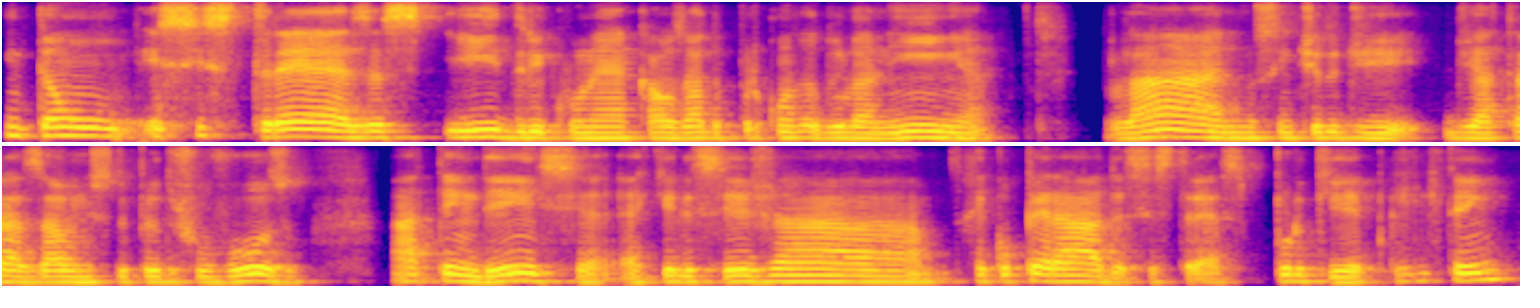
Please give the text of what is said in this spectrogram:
então esse estresse hídrico, né, causado por conta do laninha, lá no sentido de, de atrasar o início do período chuvoso, a tendência é que ele seja recuperado, esse estresse. Por quê? Porque a gente tem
